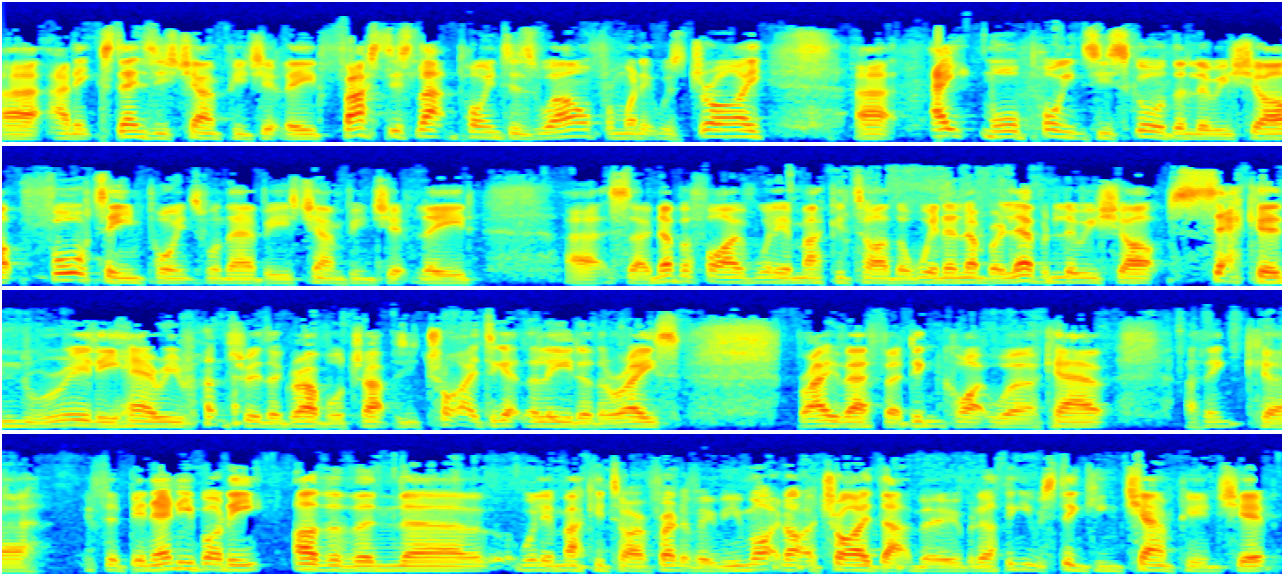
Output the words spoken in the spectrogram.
uh, and extends his championship lead. Fastest lap point as well from when it was dry. Uh, eight more points he scored than Louis Sharp. 14 points will now be his championship lead. Uh, so number five, William McIntyre, the winner. Number 11, Louis Sharp, second. Really hairy run through the gravel trap. He tried to get the lead of the race. Brave effort, didn't quite work out. I think uh, if there'd been anybody other than uh, William McIntyre in front of him, he might not have tried that move. But I think he was thinking championship.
